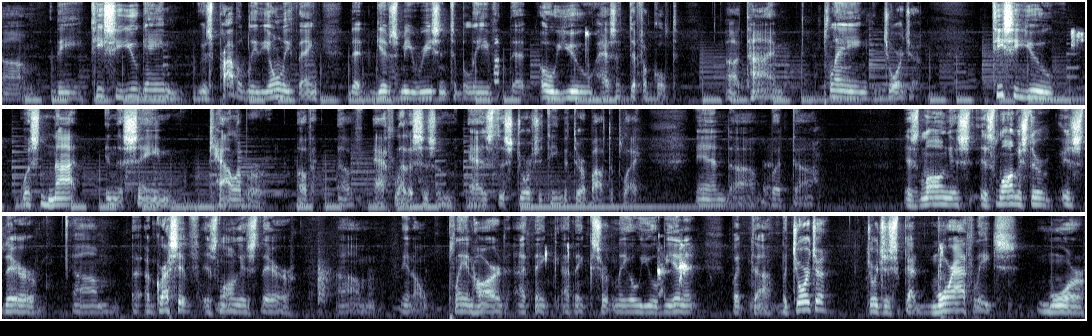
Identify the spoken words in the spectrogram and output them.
Um, the TCU game is probably the only thing that gives me reason to believe that OU has a difficult uh, time playing Georgia. TCU was not in the same caliber of, of athleticism as this Georgia team that they're about to play. And uh, but uh, as long as as long as they're is they're um, aggressive, as long as they're um, you know playing hard, I think I think certainly OU will be in it. But uh, but Georgia, Georgia's got more athletes, more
